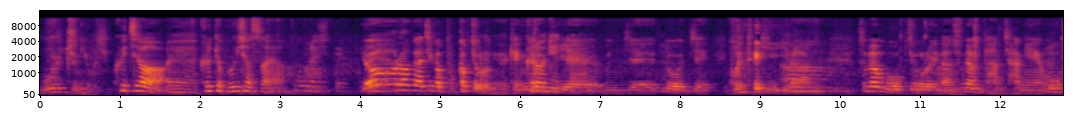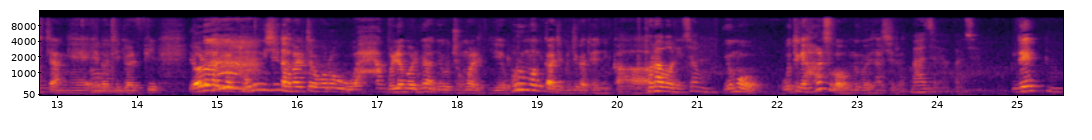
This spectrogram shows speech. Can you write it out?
우울증이 오신 거예요 그죠? 예, 그렇게 보이셨어요. 우울하시대요. 여러 가지가 복합적으로 있는 거예요 갱년기의 그러니까. 문제 또 이제 권태기랑 어. 수면 무호흡증으로 인한 수면 방 장애, 호흡 장애, 음. 에너지 결핍 여러 가지가 동시다발적으로 확 몰려버리면 이거 정말 이게 호르몬까지 문제가 되니까 돌아버리죠. 이거 뭐 어떻게 할 수가 없는 거예요 사실은. 맞아요, 맞아요. 근데 음.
